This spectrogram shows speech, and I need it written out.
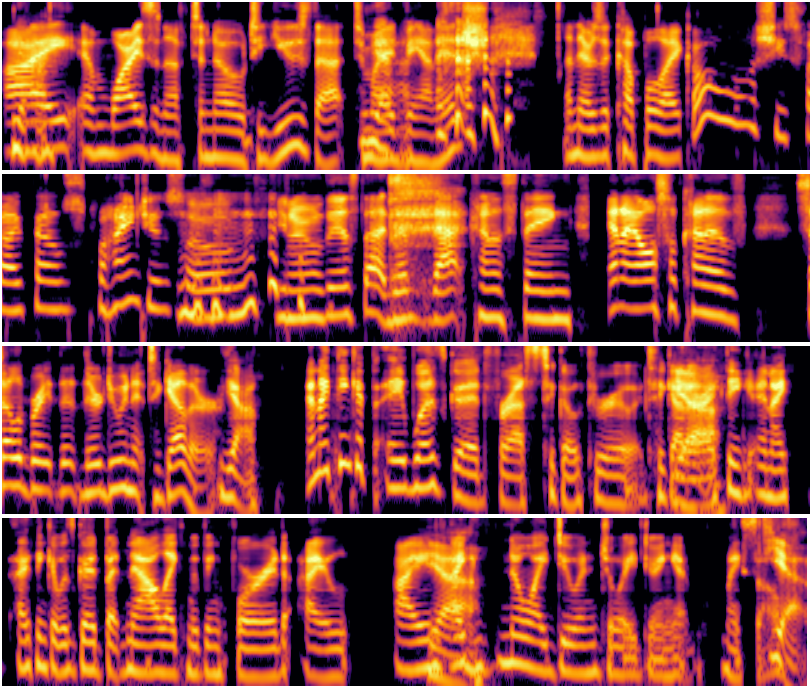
I am wise enough to know to use that to my Yeah. advantage. and there's a couple like, oh, well, she's five pounds behind you, so Mhm. you know this that then that kind of thing. And I also kind of celebrate that they're doing it together. Yeah. And I think it it was good for us to go through it together. Yeah. I think and I I think it was good, but now like moving forward, I I Yeah. I know I do enjoy doing it myself. Yeah,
